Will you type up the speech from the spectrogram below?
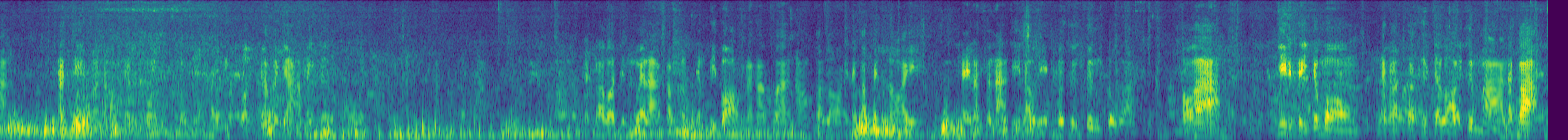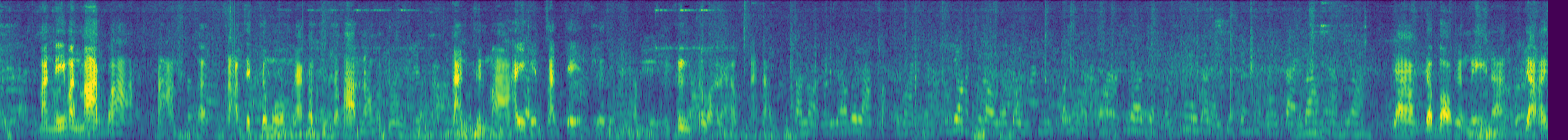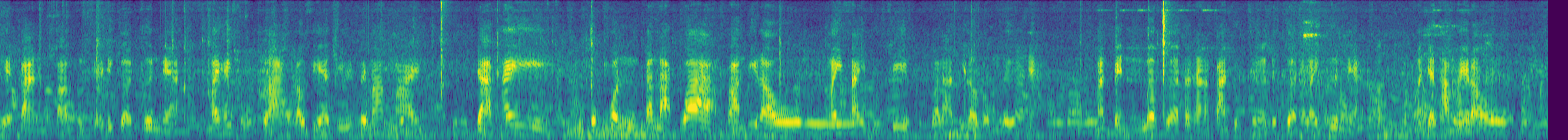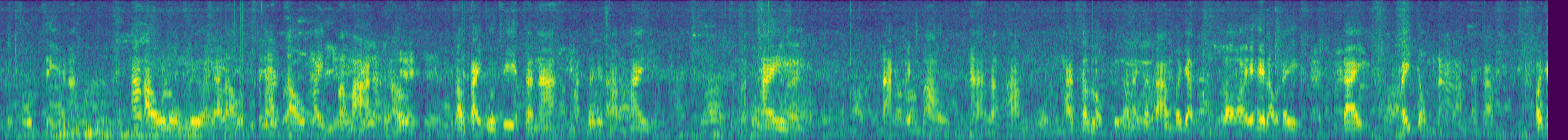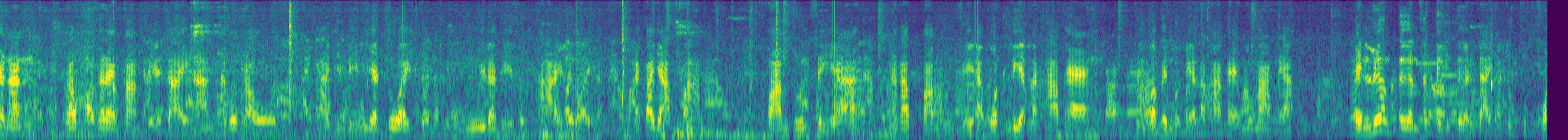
ชัดเจนว่าน้องเนี่ยพ้นลงไปที่ก้นเจ้าพระยาไปเลอะโคลน แล้วก็พอถึง เวลากำหนดอย่างที่บอกนะครับ ว่าน้องก็ลอยแล้วก็เป็นลอยในลักษณะที่เราเห็นก็คือครึ่งตัว เพราะว่า 24 ชั่วโมงนะครับ ก็คือจะลอยขึ้นมา แล้วก็มันนี้มันมากกว่า 3เอ่อ30ชั่วโมงแล้วก็คือสภาพน้องก็คือดันขึ้นมาให้เห็นชัดเจนขึ้นนะครับคือครึ่งตัวแล้วนะครับตลอดระยะเวลาสองวันเนี่ยยอดที่เราระดมทีมค้นหามาพี่ยอดอยากจะพูดอะไรที่เป็นความในใจบ้างไหมคะพี่ยอดอยากจะบอกอย่างนี้นะผมอยากให้เหตุการณ์ความสูญเสียที่เกิดขึ้นเนี่ยไม่ให้สูญเปล่าเราเสียชีวิตไปมากมาย อยากให้ทุกคนตระหนักว่าความที่เราไม่ใส่ชูชีพเวลาที่เราลงเรือเนี่ยมันเป็นเมื่อเกิดสถานการณ์ฉุกเฉินหรือเกิดอะไรขึ้นเนี่ยมันจะทำให้เราสูญเสีย ถ้าเราลงเรือแล้วเราทุกครั้งเราไม่ประมาทอะเราเราใส่ชูชีพซะนะ มันก็จะทำให้ให้หนักเป็นเบานะบางครั้งนัดสลบหรืออะไรก็ตามก็ยังลอยให้เราได้ได้ไม่จมน้ำนะครับ เพราะฉะนั้นเราขอแสดงความเสียใจนะและพวกเราอ่ายินดีที่จะช่วยจนถึงวินาทีสุดท้ายเลย และก็อยากฝาก ความสูญเสียนะครับ ความสูญเสียบทเรียนราคาแพง ถือว่าเป็นบทเรียนราคาแพงมากๆเนี้ย เป็นเรื่องเตือนสติเตือนใจกับทุกๆคน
